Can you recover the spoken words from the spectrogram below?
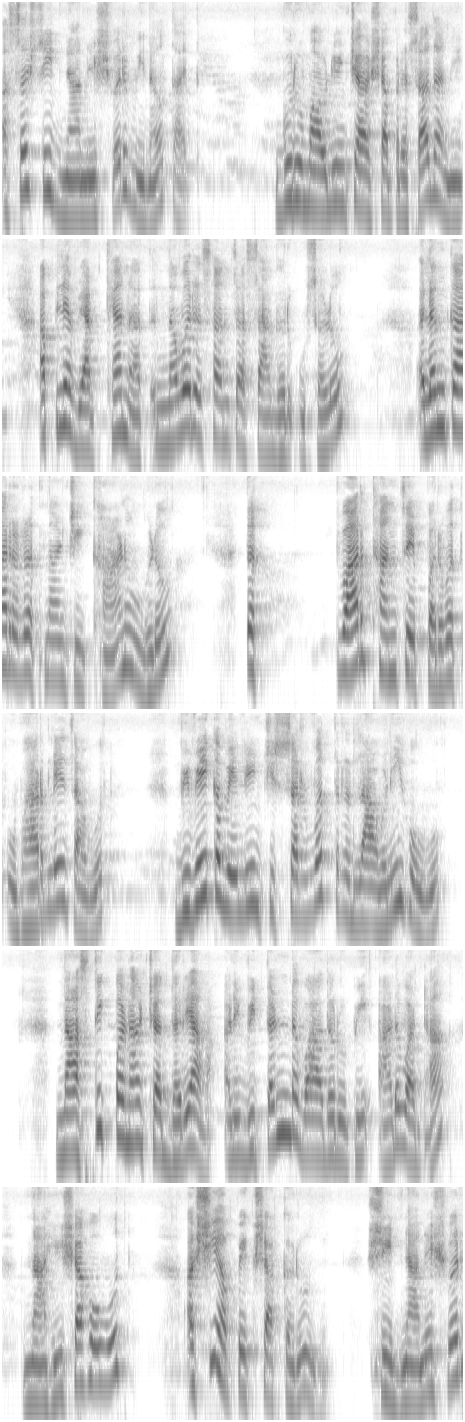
असं श्री ज्ञानेश्वर विनवत आहेत गुरुमाऊलींच्या अशा प्रसादाने आपल्या व्याख्यानात नवरसांचा सागर उसळो अलंकार रत्नांची खाण उघडो. तत्वार्थांचे पर्वत उभारले जावोत विवेकवेलींची सर्वत्र लावणी होवो. नास्तिकपणाच्या दर्या आणि वितंड वादरूपी आडवाटा नाहीशा होवोत. अशी अपेक्षा करून श्री ज्ञानेश्वर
